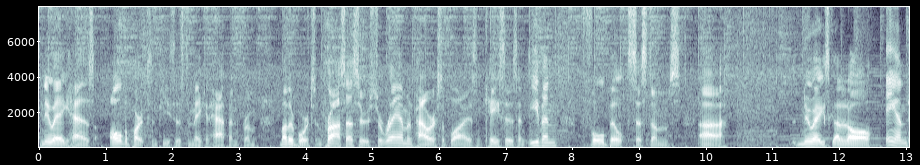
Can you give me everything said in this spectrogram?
Newegg has all the parts and pieces to make it happen from motherboards and processors to RAM and power supplies and cases and even full built systems. Uh, Newegg's got it all and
